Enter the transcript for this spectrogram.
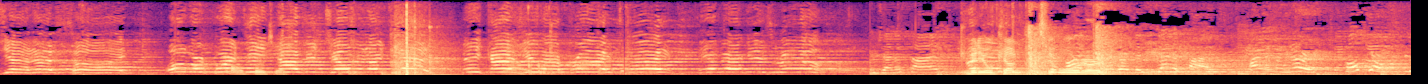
genocide. Over 14,000 children are dead because you have bribed by the American Israel. genocide. Committee will come to order. The genocide. I am a nurse. Healthcare workers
